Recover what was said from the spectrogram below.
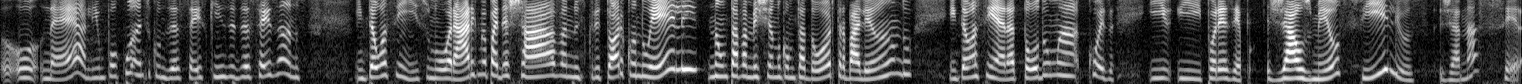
o, né, ali um pouco antes, com 16, 15, 16 anos. Então, assim, isso no horário que meu pai deixava, no escritório, quando ele não estava mexendo no computador, trabalhando. Então, assim, era toda uma coisa. E, e, por exemplo, já os meus filhos já nasceram.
